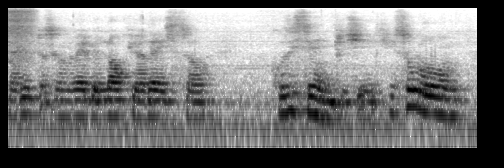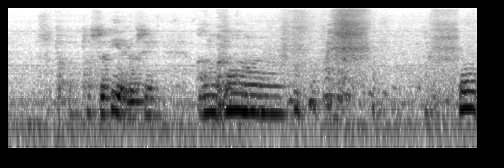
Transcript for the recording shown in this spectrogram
ha detto secondo me Bellocchio adesso, così semplici che solo, posso dirlo sì, un, un, un,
